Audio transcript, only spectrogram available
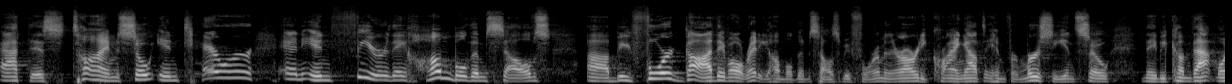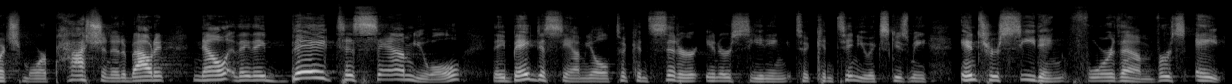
at this time. So, in terror and in fear, they humble themselves uh, before God. They've already humbled themselves before Him, and they're already crying out to Him for mercy. And so they become that much more passionate about it. Now they, they beg to Samuel. They beg to Samuel to consider interceding, to continue, excuse me, interceding for them. Verse 8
